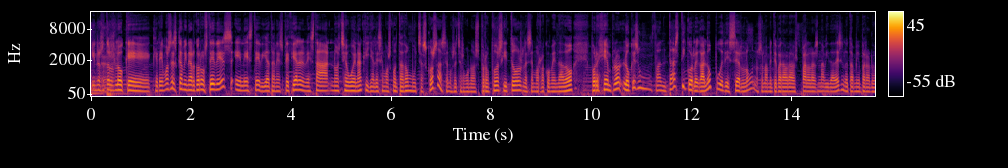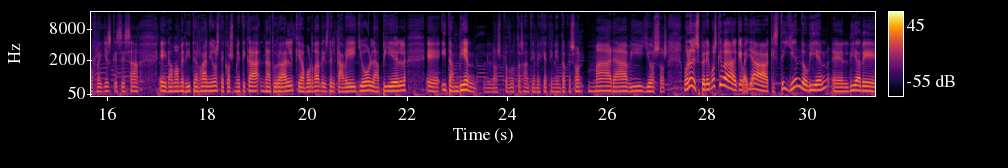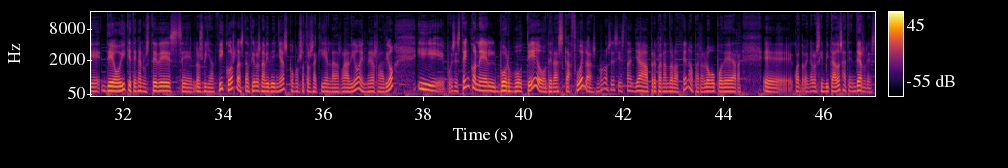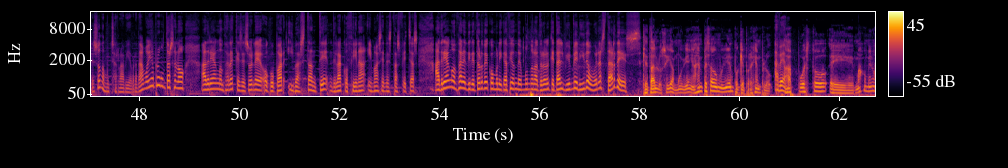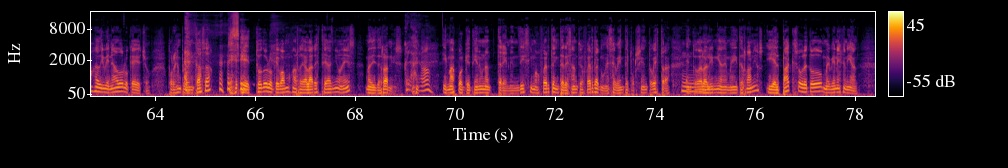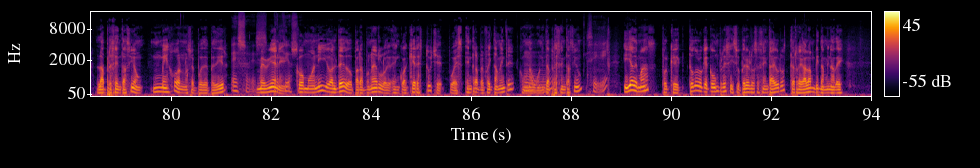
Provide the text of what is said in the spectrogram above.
Y nosotros lo que queremos es caminar con ustedes en este día tan especial, en esta Nochebuena, que ya les hemos contado muchas cosas. Hemos hecho algunos propósitos, les hemos recomendado, por ejemplo, lo que es un fantástico regalo, puede serlo, no solamente para, ahora, para las Navidades, sino también para los Reyes, que es esa eh, gama Mediterráneos de cosmética natural que aborda desde el cabello, la piel eh, y también los productos anti-envejecimiento que son maravillosos. Bueno, esperemos que, va, que vaya, que esté yendo bien el día de, de hoy, que tengan ustedes eh, los villancicos, las canciones navideñas, como nosotros aquí en la radio, en el radio, y pues estén con el borboteo de las cazuelas. No lo sé si están ya preparando la cena para luego poder, eh, cuando vengan los invitados, atenderles. Eso da mucha rabia, ¿verdad? Voy a preguntárselo a Adrián González, que se suele ocupar y bastante de la cocina y más en estas fechas. Adrián González, director de comunicación de Mundo Natural, ¿qué tal? Bienvenido, buenas tardes. ¿Qué tal, Lucía? Muy bien. Has empezado muy bien porque, por ejemplo, has puesto eh, más o menos adivinado lo que he hecho. Por ejemplo, en casa, eh, eh, todo lo que vamos a regalar este año es Mediterráneos. Claro. y más porque tiene una tremendísima oferta, interesante oferta con ese 20% extra en toda la Mm. línea de Mediterráneos. Y el pack, sobre todo, me viene genial. La presentación mejor no se puede pedir. Eso es. Me viene precioso. como anillo al dedo para ponerlo en cualquier estuche, pues entra perfectamente con una Mm. bonita presentación. Sí. Y además, porque todo lo que compres y superes los 60 euros, te regalan vitamina D.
